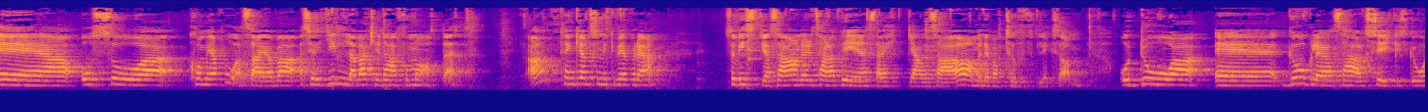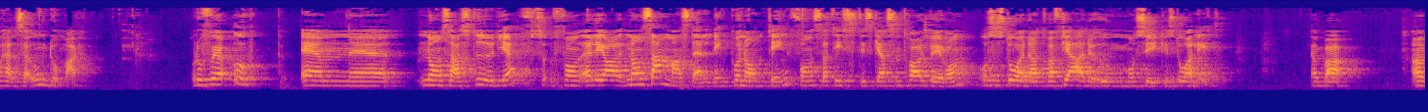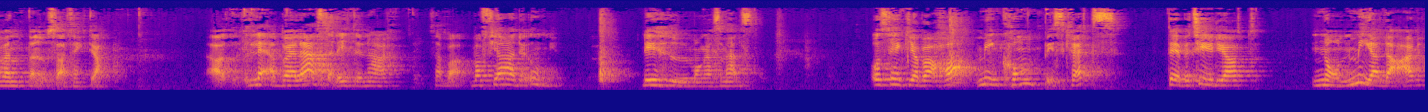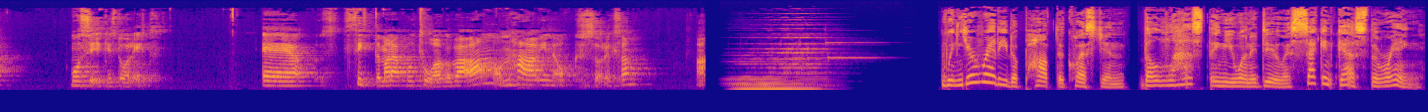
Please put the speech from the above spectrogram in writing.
Eh, och så kom jag på så här, jag bara, alltså jag gillar verkligen det här formatet. Ja, tänker jag inte så mycket mer på det. Så visste jag så här, ja, nu är det terapi nästa vecka och så här, ja men det var tufft liksom. Och då eh, googlade jag så här psykisk ohälsa ungdomar. Och då får jag upp en, eh, någon så här studie, från, eller ja, någon sammanställning på någonting från Statistiska centralbyrån. Och så står det att var fjärde ung mår psykiskt dåligt. Jag bara, ja vänta nu så här tänkte jag. Lä- börja läsa lite i den här, så här bara, var fjärde ung. Det är hur många som helst. Och så tänker jag bara, ha min kompiskrets. Det betyder ju att någon mer där mår psykiskt dåligt. Eh, sitter man där på ett tåg och bara, ja någon här inne också liksom. When you're ready to pop the question, the last thing you want to do is second guess the ring.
